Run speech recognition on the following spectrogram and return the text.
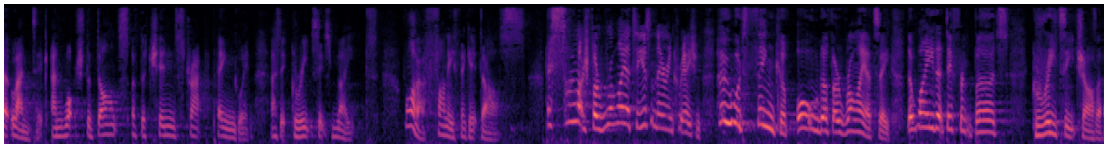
Atlantic and watch the dance of the chin-strapped penguin as it greets its mate. What a funny thing it does. There's so much variety, isn't there, in creation? Who would think of all the variety? The way that different birds greet each other,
